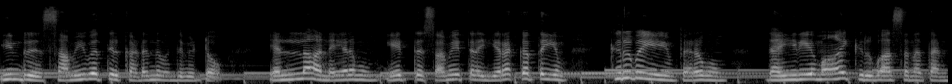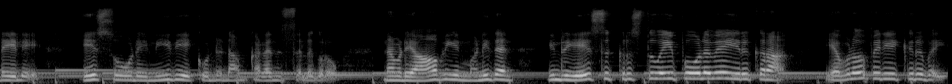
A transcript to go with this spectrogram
இன்று சமீபத்தில் கடந்து வந்து விட்டோம் எல்லா நேரமும் ஏற்ற சமயத்தில் இரக்கத்தையும் கிருபையையும் பெறவும் தைரியமாய் கிருபாசன தண்டையிலே இயேசுவோடைய நீதியை கொண்டு நாம் கடந்து செல்கிறோம் நம்முடைய ஆவியின் மனிதன் இன்று இயேசு கிறிஸ்துவை போலவே இருக்கிறான் எவ்வளோ பெரிய கிருபை.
